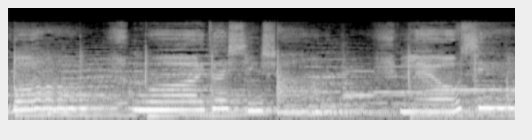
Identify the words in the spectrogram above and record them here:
过我的心上，流星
